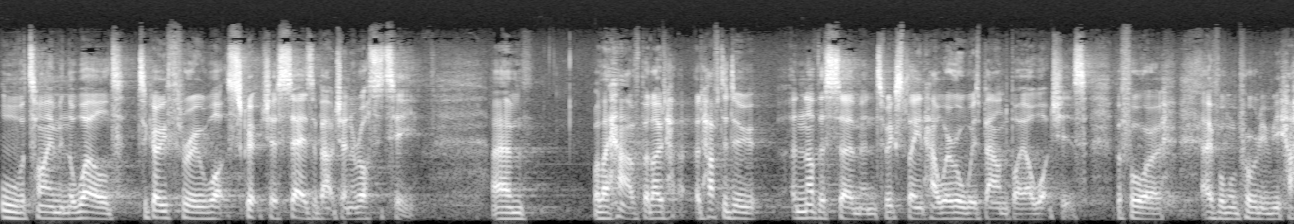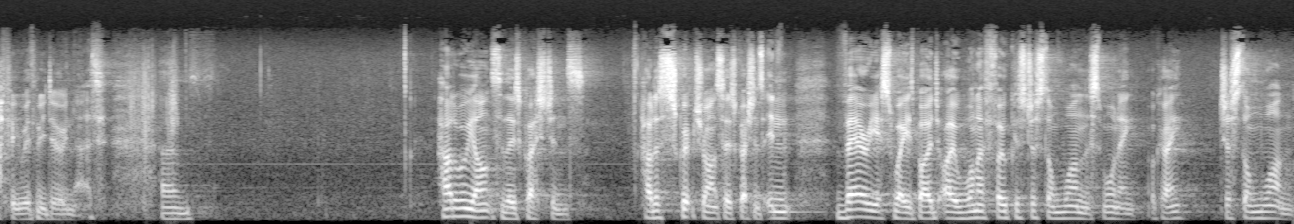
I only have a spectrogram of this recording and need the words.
all the time in the world to go through what Scripture says about generosity. Um, well, I have, but I'd, I'd have to do another sermon to explain how we're always bound by our watches before everyone will probably be happy with me doing that. Um, how do we answer those questions? How does Scripture answer those questions? In various ways, but I, I want to focus just on one this morning, okay? Just on one.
